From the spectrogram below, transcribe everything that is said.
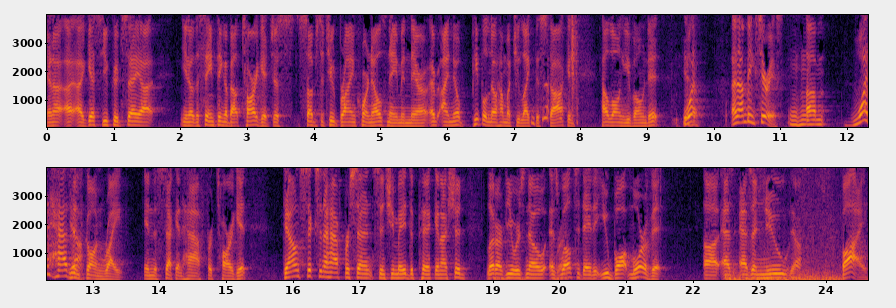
And I, I guess you could say, uh, you know, the same thing about Target. Just substitute Brian Cornell's name in there. I know people know how much you like this stock and how long you've owned it. Yeah. What? And I'm being serious. Mm-hmm. Um, what hasn't yeah. gone right in the second half for Target? Down six and a half percent since you made the pick, and I should let our viewers know as right. well today that you bought more of it uh, as as a new yeah. buy.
